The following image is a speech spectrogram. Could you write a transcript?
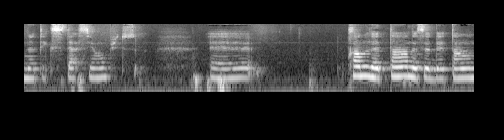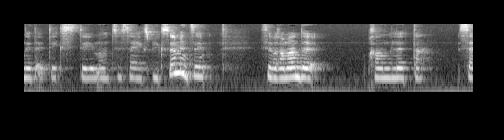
notre excitation, puis tout ça. Euh, prendre le temps de se détendre et d'être excité, sais, ça explique ça, mais c'est vraiment de prendre le temps. Ça,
